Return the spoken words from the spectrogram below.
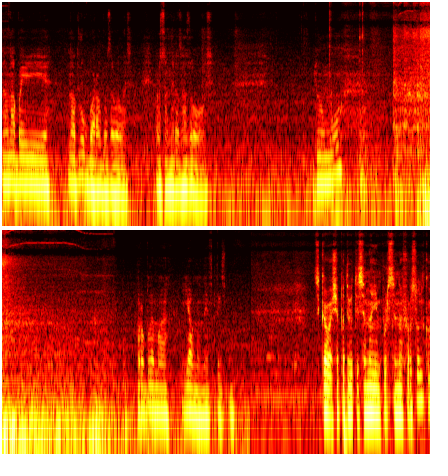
Ну, Вона би і на двох барах би завелась. Просто не розгазовувалась. Тому проблема явно не в тиску. Цікаво ще подивитися на імпульси на форсунку.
